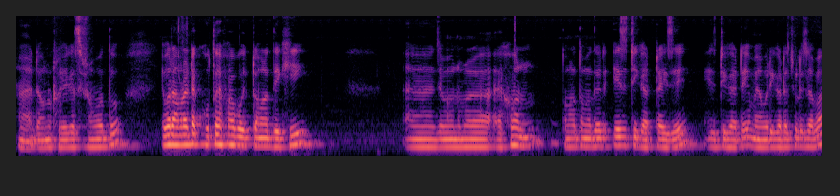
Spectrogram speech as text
হ্যাঁ ডাউনলোড হয়ে গেছে সম্ভবত। এবার আমরা এটা কোথায় পাবো একটু আমরা দেখি। যেমন আমরা এখন, তোমরা তোমাদের এসডি কার্ডটা এই যে এসডি কার্ডে মেমোরি কার্ডে চলে যাবা।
